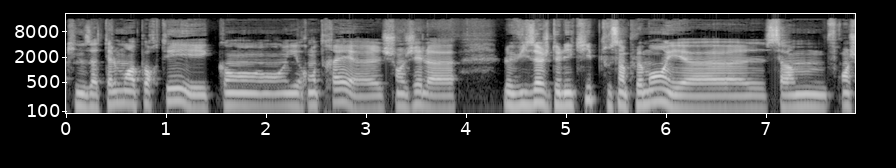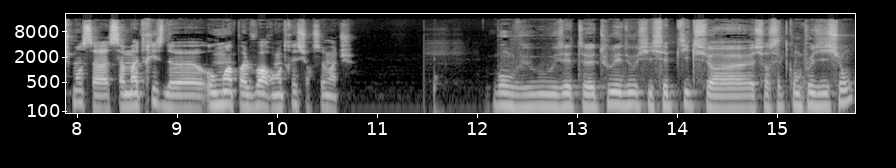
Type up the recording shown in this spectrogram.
qui, nous a tellement apporté et quand il rentrait, changer la, le visage de l'équipe tout simplement et ça franchement ça ça m'attriste de au moins pas le voir rentrer sur ce match. Bon, vous, êtes tous les deux aussi sceptiques sur, sur cette composition.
